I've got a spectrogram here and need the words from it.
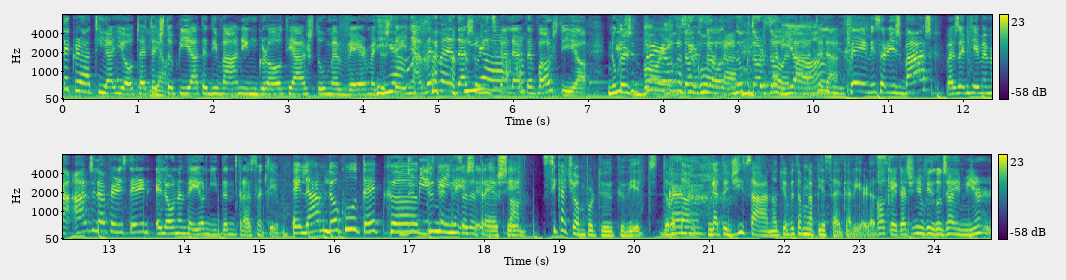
te kreatia jote, te jo. shtëpia, te divani i ngrohtë ashtu me verë, me jo. gështenja dhe me dashurinë, çka lart e poshtë. Jo. Nuk është boring. Nuk dorëzohet, nuk dorëzohet ja. Jo. Anxhela. Kthehemi sërish bashk, vazhdojmë të jemi me Anxhela Peristerin, Elonën dhe Jonidën në transmetim. E lamë llafin tek 2023-shi. Uh, si ka qenë për ty ky vit? Domethënë nga të gjitha anët, jo vetëm nga pjesa e karrierës. Okej, okay, ka qenë një vit goxha i mirë,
